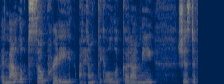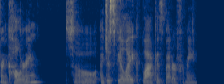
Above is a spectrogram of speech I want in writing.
and that looked so pretty, but I don't think it will look good on me. She has different coloring, so I just feel like black is better for me.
